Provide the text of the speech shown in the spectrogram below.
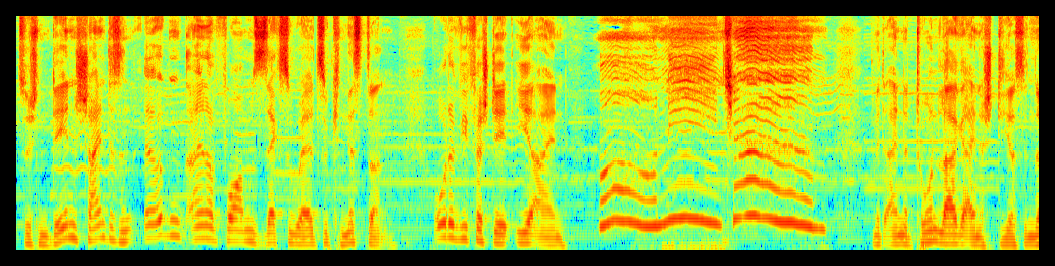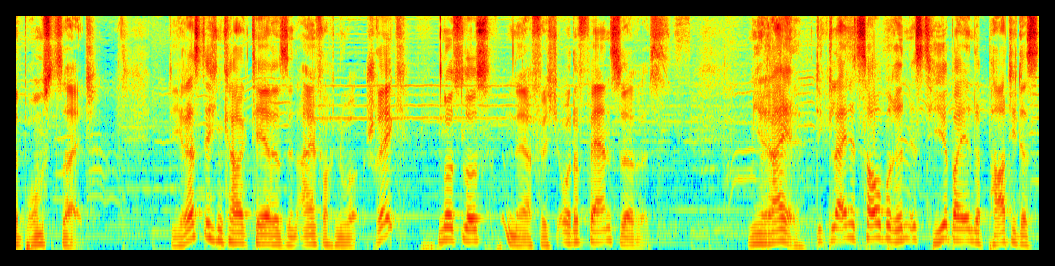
Zwischen denen scheint es in irgendeiner Form sexuell zu knistern. Oder wie versteht ihr ein Oh, Nichan mit einer Tonlage eines Stiers in der Brunftzeit? Die restlichen Charaktere sind einfach nur schräg, nutzlos, nervig oder Fanservice. Mirail, die kleine Zauberin, ist hierbei in der Party das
